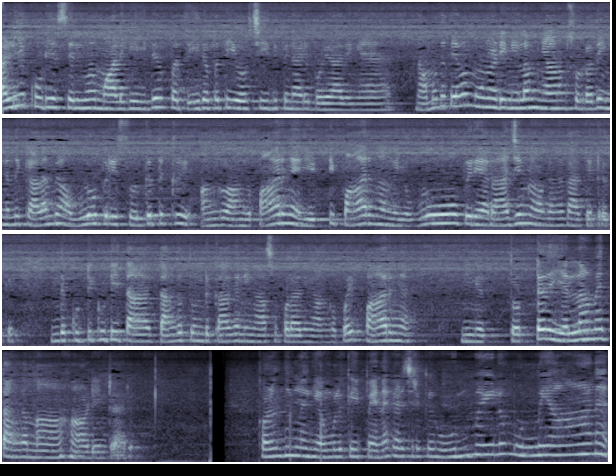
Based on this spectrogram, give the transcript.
அழியக்கூடிய செல்வம் மாளிகை இதை பற்றி இதை பற்றி யோசிச்சு இது பின்னாடி போயிடாதீங்க நமக்கு தேவை முன்னாடி நிலம் ஞானம் சொல்கிறது இங்கேருந்து கிளம்பி அவ்வளோ பெரிய சொர்க்கத்துக்கு அங்கே அங்கே பாருங்கள் எட்டி பாருங்கள் அங்கே எவ்வளோ பெரிய ராஜ்யம் நமக்கு அங்கே காத்துட்ருக்கு. இந்த குட்டி குட்டி த தங்கத்துண்டுக்காக நீங்கள் ஆசைப்படாதீங்க. அங்கே போய் பாருங்கள் நீங்கள் தொட்டது எல்லாமே தங்கம் தான் அப்படின்றாரு. குழந்தைங்களங்க உங்களுக்கு இப்போ என்ன கிடச்சிருக்கு? உண்மையிலும் உண்மையான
